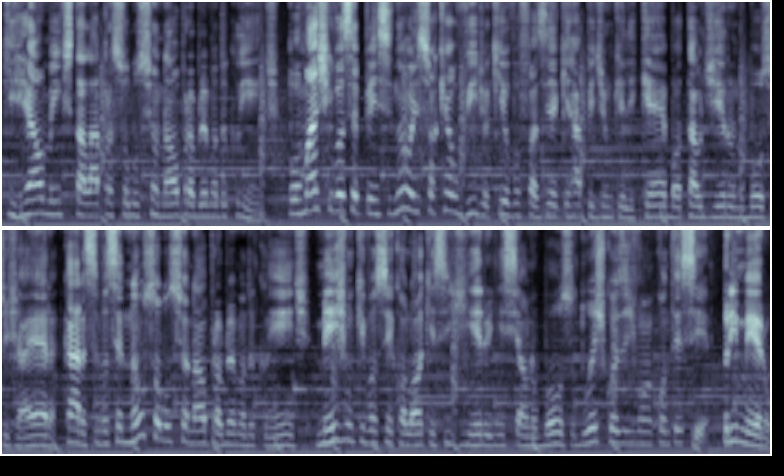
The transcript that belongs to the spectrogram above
que realmente está lá para solucionar o problema do cliente. Por mais que você pense, não, ele só quer o vídeo aqui, eu vou fazer aqui rapidinho o que ele quer, botar o dinheiro no bolso e já era. Cara, se você não solucionar o problema do cliente, mesmo que você coloque esse dinheiro inicial no bolso, duas coisas vão acontecer. Primeiro,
